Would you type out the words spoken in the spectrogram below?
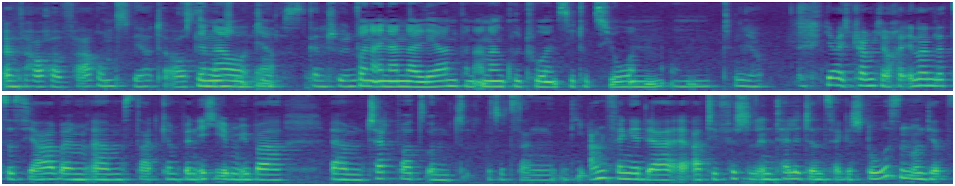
einfach auch Erfahrungswerte austauschen genau, und so. Ja. Das ist ganz schön. Voneinander lernen, von anderen Kulturinstitutionen und ja. Ja, ich kann mich auch erinnern, letztes Jahr beim ähm, Startcamp bin ich eben über ähm, Chatbots und sozusagen die Anfänge der Artificial Intelligence ja gestoßen. Und jetzt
